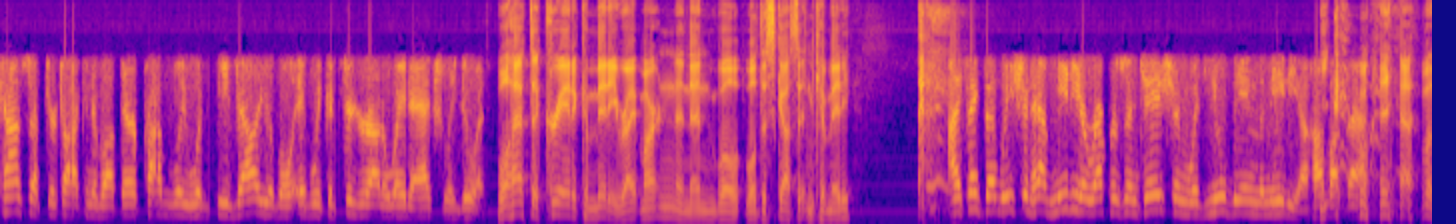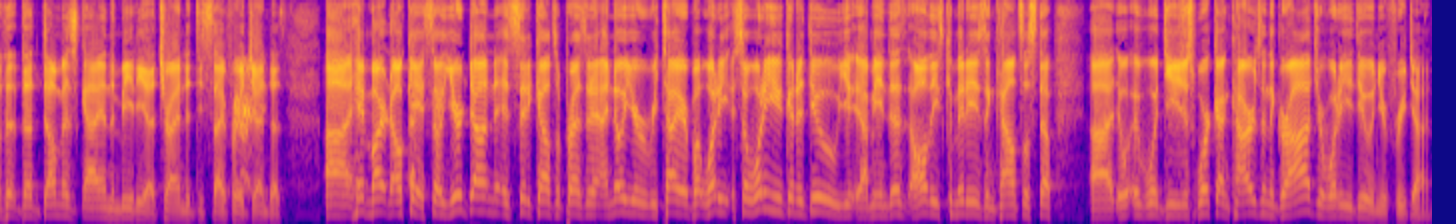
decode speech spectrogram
concept you're talking about there probably would be valuable if we could figure out a way to actually do it. We'll have to create a committee, right, Martin, and then we'll we'll discuss it in committee. I think that we should have media representation with you being the media. How about that? yeah, well, the, the dumbest guy in the media trying to decipher agendas. Uh, hey, Martin. Okay, so you're done as city council president. I know you're retired, but what are you? So what are you going to do? You, I mean, this, all these committees and council stuff. Uh, do you just work on cars in the garage, or what do you do in your free time?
